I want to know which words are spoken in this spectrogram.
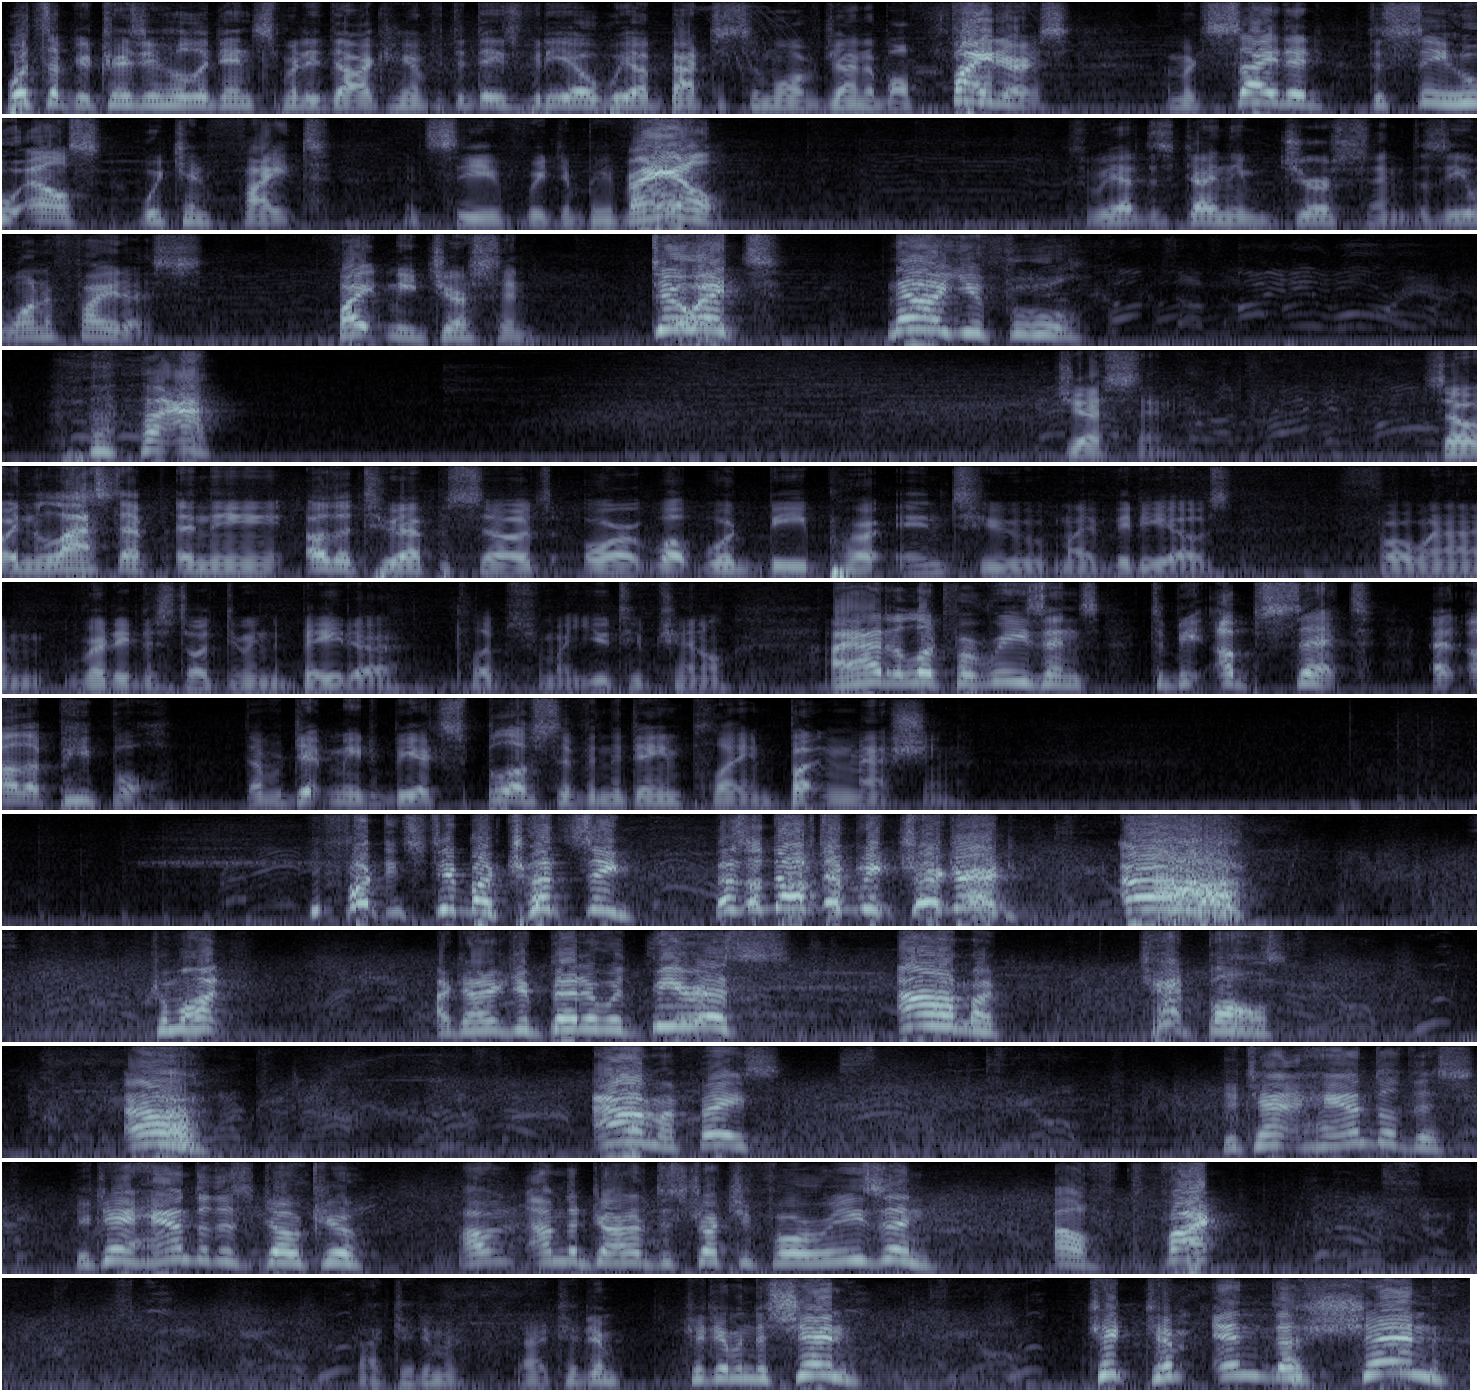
What's up, you crazy hooligans? Smitty Dog here. For today's video, we are back to some more of Dragon Ball FighterZ. I'm excited to see who else we can fight and see if we can prevail. So we have this guy named Jerson. Does he want to fight us? Fight me, Jerson. Do it! Now, you fool! Jerson. So in the last ep, in the other two episodes, or what would be put into my videos for when I'm ready to start doing the beta clips for my YouTube channel, I had to look for reasons to be upset at other people that would get me to be explosive in the gameplay and button mashing. He fucking steered my cutscene! That's enough to be triggered! Ah! Come on! I gotta get better with Beerus! Ah, my cat balls! Ah! Ah, my face! You can't handle this! You can't handle this, Goku! I'm, I'm the god of destruction for a reason! Oh, fuck! I kick him in, I kick him, kick him in the shin! Kick him in the shin!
